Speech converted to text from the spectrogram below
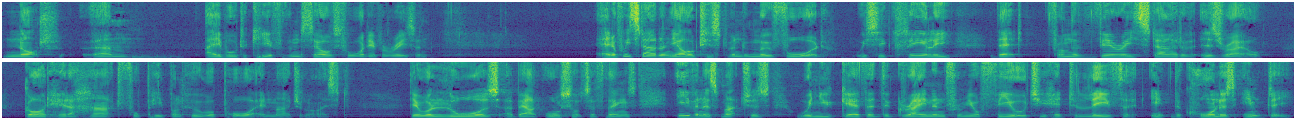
not um, able to care for themselves for whatever reason. And if we start in the Old Testament and move forward, we see clearly that from the very start of Israel, God had a heart for people who were poor and marginalised. There were laws about all sorts of things, even as much as when you gathered the grain in from your fields, you had to leave the, the corners empty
